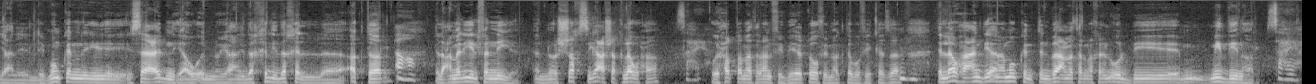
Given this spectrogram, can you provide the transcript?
يعني اللي ممكن يساعدني أو إنه يعني يدخل لي دخل أكثر أها. العملية الفنية إنه الشخص يعشق لوحة صحيح. ويحطها مثلا في بيته في مكتبه في كذا. اللوحة عندي أنا ممكن تنباع مثلا خلينا نقول ب 100 دينار. صحيح.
